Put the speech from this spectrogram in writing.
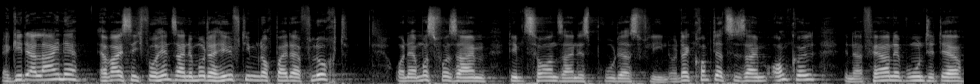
Er geht alleine, er weiß nicht wohin, seine Mutter hilft ihm noch bei der Flucht und er muss vor seinem, dem Zorn seines Bruders fliehen. Und dann kommt er zu seinem Onkel, in der Ferne wohnte der,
